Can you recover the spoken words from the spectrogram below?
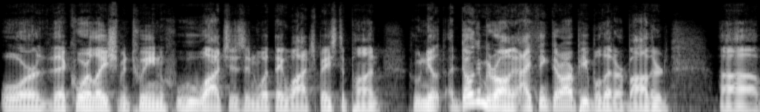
or the correlation between who watches and what they watch based upon who kneel. Don't get me wrong. I think there are people that are bothered uh,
